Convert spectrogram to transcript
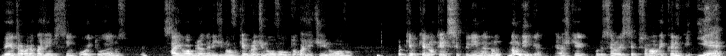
veio, trabalhou com a gente 5, 8 anos, saiu, abriu a dele de novo, quebrou de novo, voltou com a gente de novo, por quê? Porque não tem disciplina, não, não liga. Eu acho que por ser um excepcional mecânico, e é,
